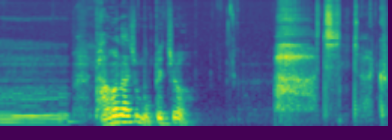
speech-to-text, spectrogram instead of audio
음 방은 아직 못 뺐죠. 아 진짜 그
